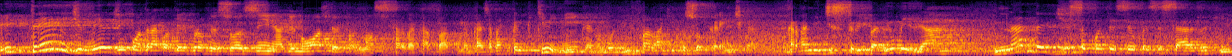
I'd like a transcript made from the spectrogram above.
Ele treme de medo de encontrar com aquele professor assim, agnóstico. Ele fala, nossa, esse cara vai acabar com o cara já vai ficando pequenininho, cara. Não vou nem falar aqui que eu sou crente, cara. O cara vai me destruir, vai me humilhar. Nada disso aconteceu com esses caras aqui.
